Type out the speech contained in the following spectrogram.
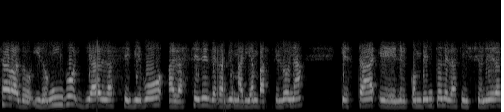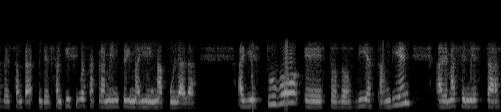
sábado y domingo ya la se llevó a la sede de Radio María en Barcelona, que está en el convento de las misioneras del, del Santísimo Sacramento y María Inmaculada. Allí estuvo eh, estos dos días también. Además, en esta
